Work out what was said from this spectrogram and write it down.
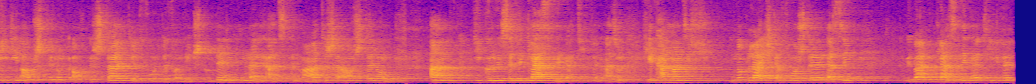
wie die Ausstellung auch gestaltet wurde von den Studenten als thematische Ausstellung an die Größe der Glasnegativen. Also hier kann man sich noch leichter vorstellen, das sind waren Glasnegative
